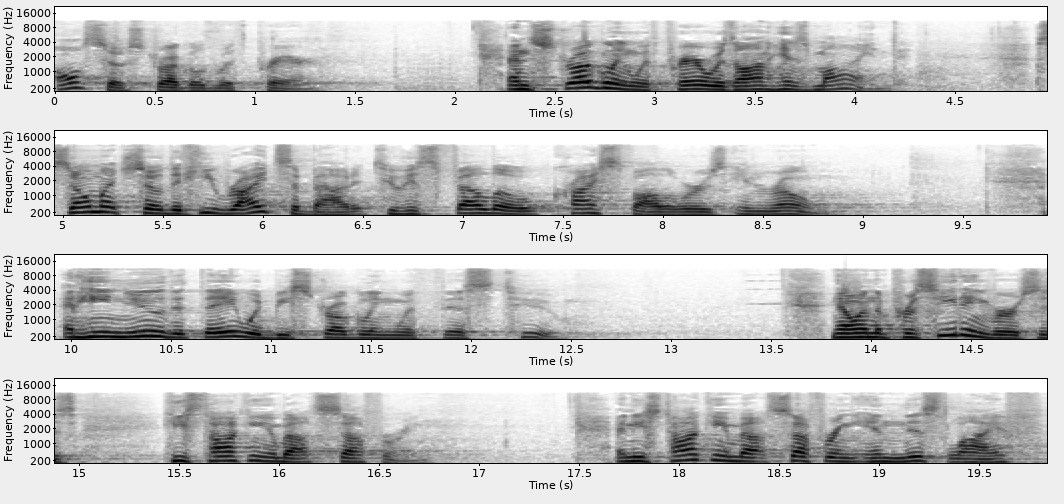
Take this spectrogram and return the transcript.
also struggled with prayer. And struggling with prayer was on his mind. So much so that he writes about it to his fellow Christ followers in Rome. And he knew that they would be struggling with this too. Now, in the preceding verses, he's talking about suffering. And he's talking about suffering in this life,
